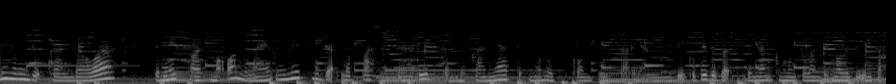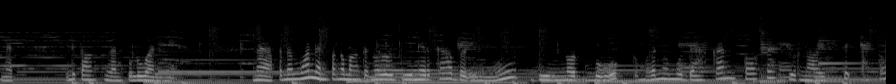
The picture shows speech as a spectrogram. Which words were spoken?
ini menunjukkan bahwa jenis jurnalisme online ini tidak lepas dari ditemukannya teknologi komputer yang diikuti juga dengan kemunculan teknologi internet ini tahun 90-an ya. Nah, penemuan dan pengembangan teknologi nirkabel ini di notebook kemudian memudahkan proses jurnalistik atau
